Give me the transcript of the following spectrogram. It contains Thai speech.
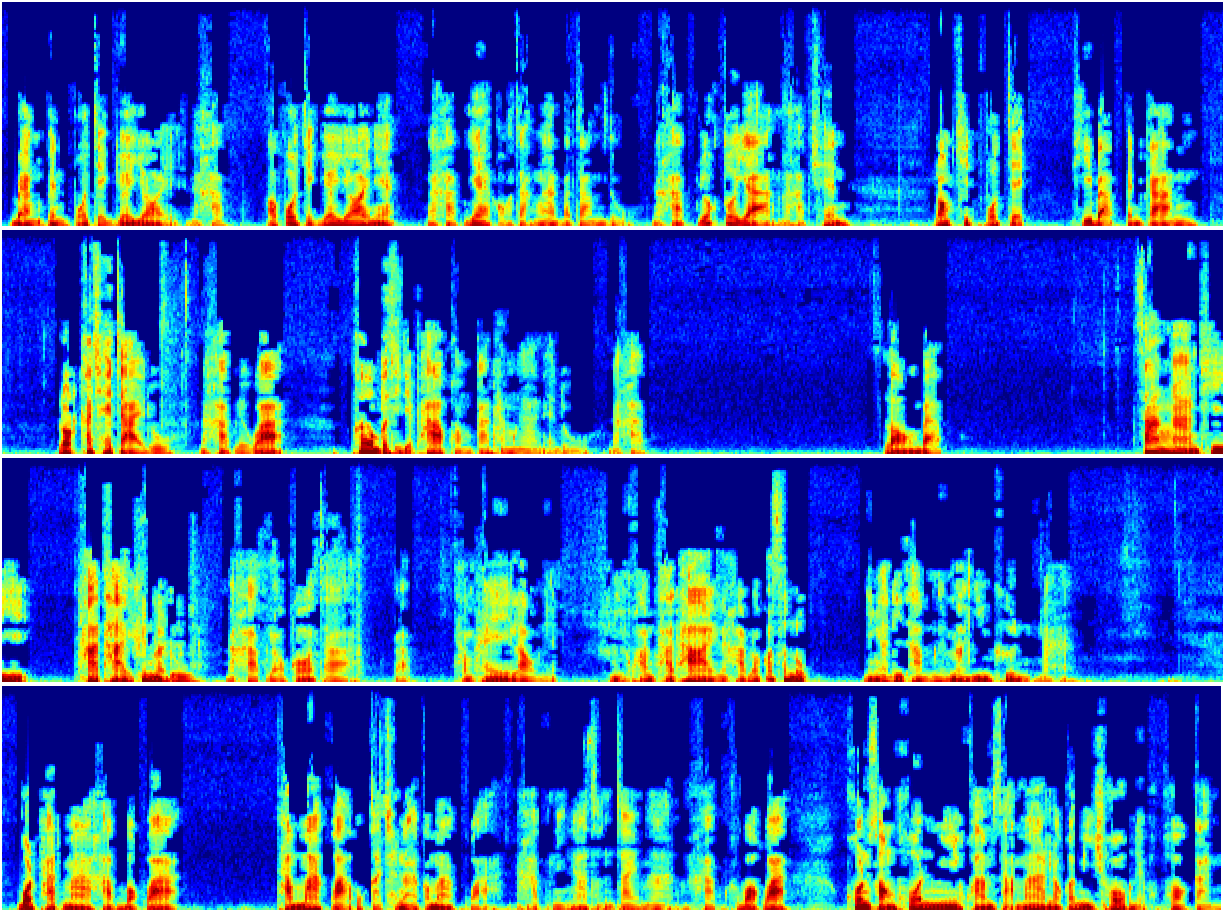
แบ่งเป็นโปรเจกต์ย่อยๆนะครับเอาโปรเจกต์ย่อยๆเนี้ยนะครับแยกออกจากงานประจำดูนะครับ ยกตัวอย่างนะครับ เช่น ลองคิดโปรเจกต์ที่แบบเป็นการลดค่าใช้จ่ายดูนะครับ หรือว่าเพิ่มประสิทธิภาพของการทำงานเนี่ยดูนะครับ ลองแบบ สร้างงานที่ท้าทายขึ้นมาดูนะครับ แล้วก็จะแบบทำให้เราเนี่ยมีความท้าทายนะครับ แล้วก็สนุกในงานที่ทำเนี่ยมากยิ่งขึ้นนะฮะบทถัดมาครับบอกว่าทำมากกว่าโอกาสชนะก็มากกว่านะครับอันนี้น่าสนใจมากนะครับเขาบอกว่าคนสองคนมีความสามารถแล้วก็มีโชคเนี่ยพอๆกัน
